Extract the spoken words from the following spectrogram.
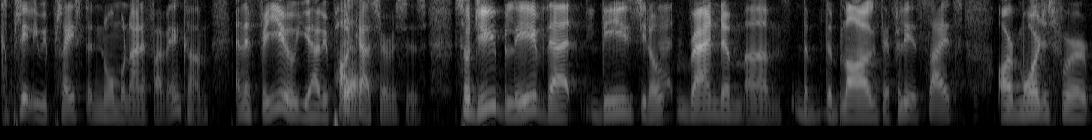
completely replaced a normal nine to five income. And then for you, you have your podcast services. So do you believe that these, you know, random, um, the, the blogs, the affiliate sites are more just for,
